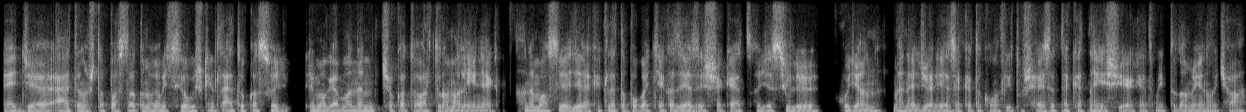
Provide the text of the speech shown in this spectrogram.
egy általános tapasztalatom, meg amit pszichológusként látok, az, hogy önmagában nem csak a tartalom a lényeg, hanem az, hogy a gyerekek letapogatják az érzéseket, hogy a szülő hogyan menedzseli ezeket a konfliktus helyzeteket, nehézségeket, mit tudom én, hogyha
